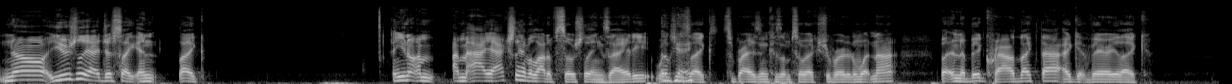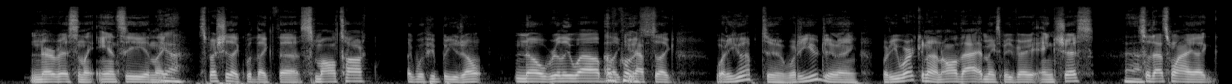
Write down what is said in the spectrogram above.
No, usually I just like and like. You know, I'm I'm I actually have a lot of social anxiety, which Okay. is like surprising because I'm so extroverted and whatnot. But in a big crowd like that, I get very like nervous and like antsy and like Yeah. especially like with like the small talk, like with people you don't know really well, but Of like you have to like, what are you up to? What are you doing? What are you working on? All that it makes me very anxious. Yeah. So that's why I like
